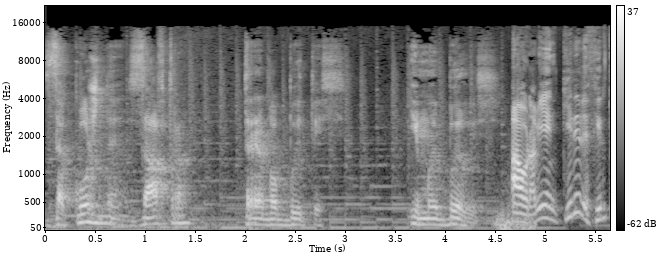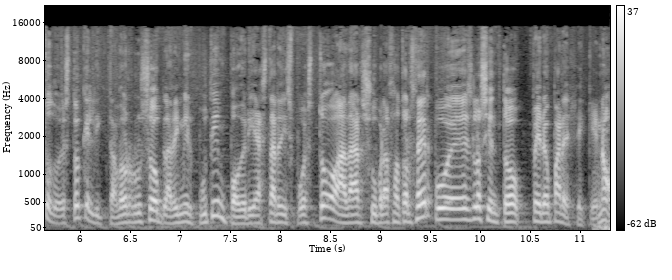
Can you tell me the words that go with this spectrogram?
за кожне завтра треба битись. y muy bullish. Ahora bien, ¿quiere decir todo esto que el dictador ruso Vladimir Putin podría estar dispuesto a dar su brazo a torcer? Pues lo siento, pero parece que no.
